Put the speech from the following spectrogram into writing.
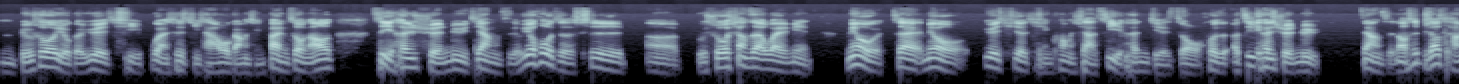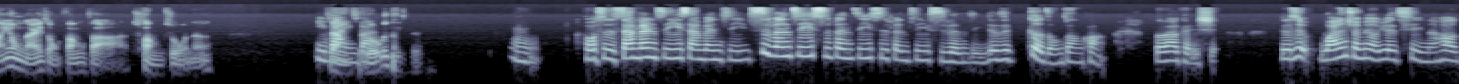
嗯，比如说有个乐器，不管是吉他或钢琴伴奏，然后自己哼旋律这样子，又或者是呃，比如说像在外面。没有在没有乐器的情况下，自己哼节奏或者呃自己哼旋律这样子，老师比较常用哪一种方法创作呢？一半一半。我问题是，嗯，或是三分之一三分之一四分之一四分之一四分之一四分之一，就是各种状况都要可以写，就是完全没有乐器，然后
